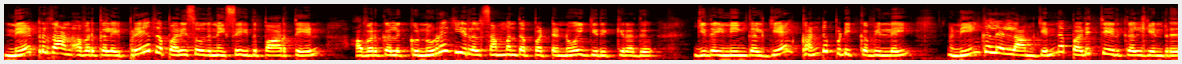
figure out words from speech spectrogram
நேற்றுதான் அவர்களை பிரேத பரிசோதனை செய்து பார்த்தேன். அவர்களுக்கு நுரையீரல் சம்பந்தப்பட்ட நோய் இருக்கிறது. இதை நீங்கள் ஏன் கண்டுபிடிக்கவில்லை? நீங்கள் எல்லாம் என்ன படித்தீர்கள்? என்று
